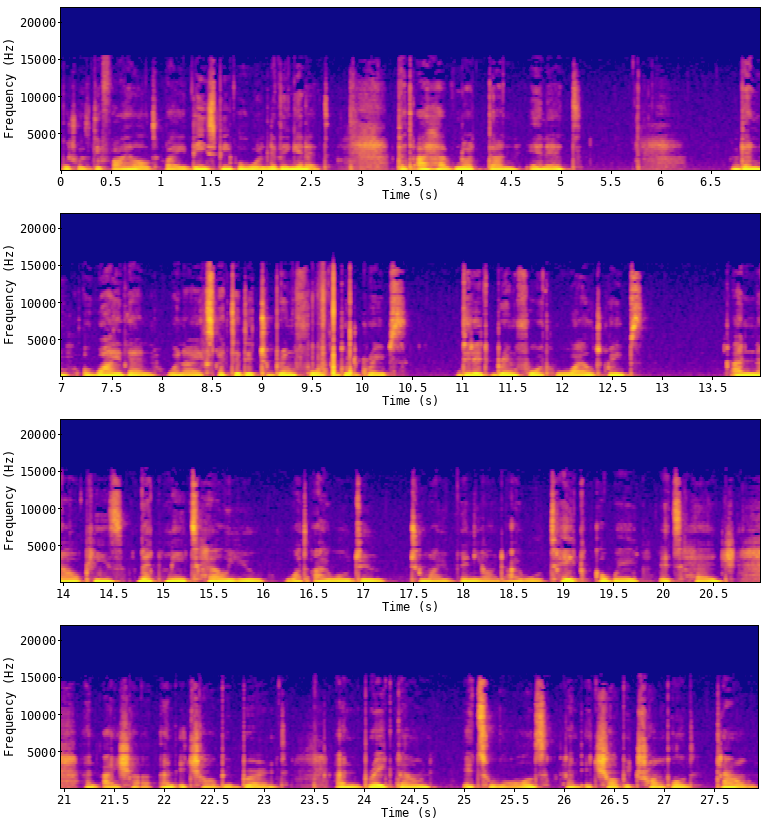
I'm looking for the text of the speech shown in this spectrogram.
which was defiled by these people who were living in it, that I have not done in it? Then why then, when I expected it to bring forth good grapes, did it bring forth wild grapes? And now, please let me tell you what I will do to my vineyard. I will take away its hedge, and I shall and it shall be burned, and break down its walls, and it shall be trampled down.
